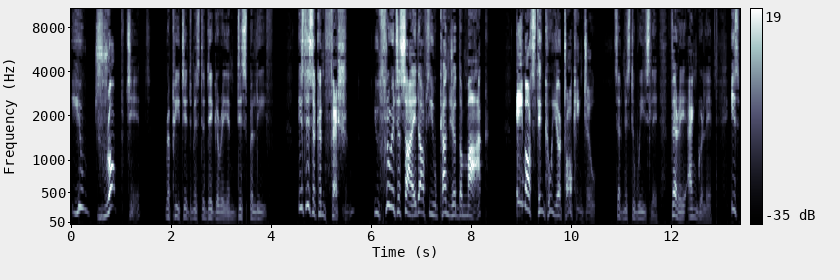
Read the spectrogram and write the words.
You dropped it? Repeated Mr. Diggory in disbelief. Is this a confession? You threw it aside after you conjured the mark? Amos, think who you're talking to, said Mr. Weasley, very angrily. Is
